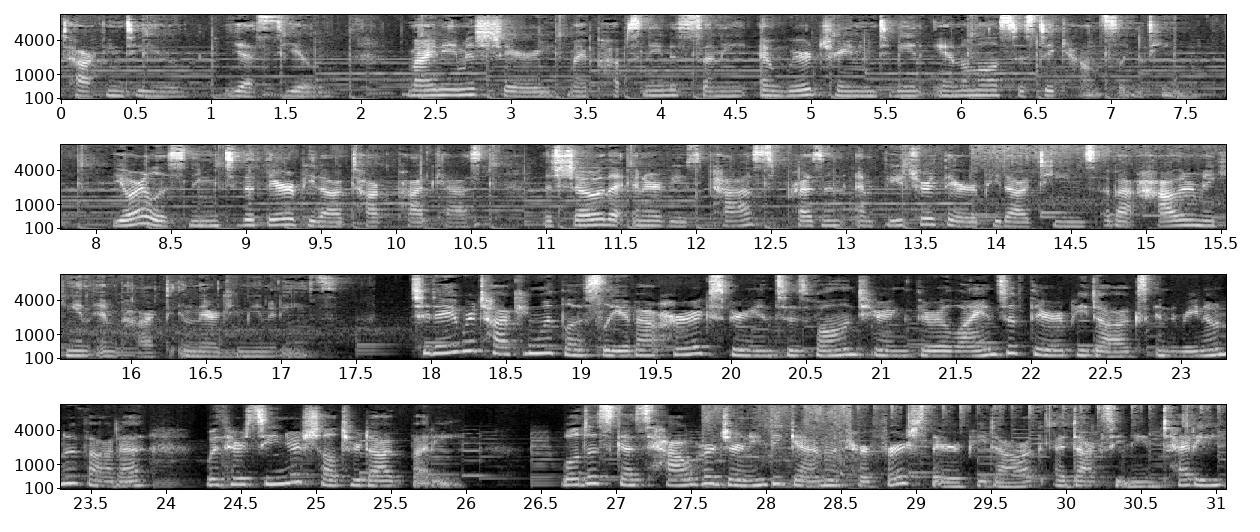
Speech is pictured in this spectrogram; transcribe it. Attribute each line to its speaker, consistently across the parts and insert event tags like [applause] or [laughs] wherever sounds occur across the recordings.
Speaker 1: Talking to you. Yes, you. My name is Sherrie, my pup's name is Sunny, and we're training to be an animal assisted counseling team. You're listening to the Therapy Dog Talk podcast, the show that interviews past, present, and future therapy dog teams about how they're making an impact in their communities. Today, we're talking with Leslee about her experiences volunteering through Alliance of Therapy Dogs in Reno, Nevada, with her senior shelter dog, Buddy. We'll discuss how her journey began with her first therapy dog, a dachshund named Teddy,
